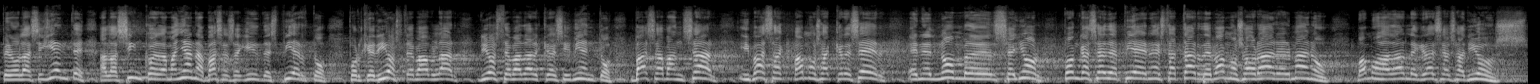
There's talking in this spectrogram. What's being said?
pero la siguiente a las 5 de la mañana vas a seguir despierto, porque Dios te va a hablar, Dios te va a dar crecimiento, vas a avanzar y vas vamos a crecer en el nombre del Señor. Póngase de pie en esta tarde, vamos a orar hermano, vamos a darle gracias a Dios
